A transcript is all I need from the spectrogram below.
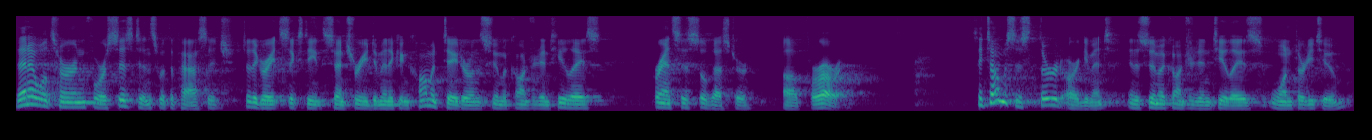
Then I will turn for assistance with the passage to the great 16th century Dominican commentator on the Summa Contra Gentiles, Francis Sylvester of Ferrara. St. Thomas's third argument in the Summa Contra Gentiles 132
